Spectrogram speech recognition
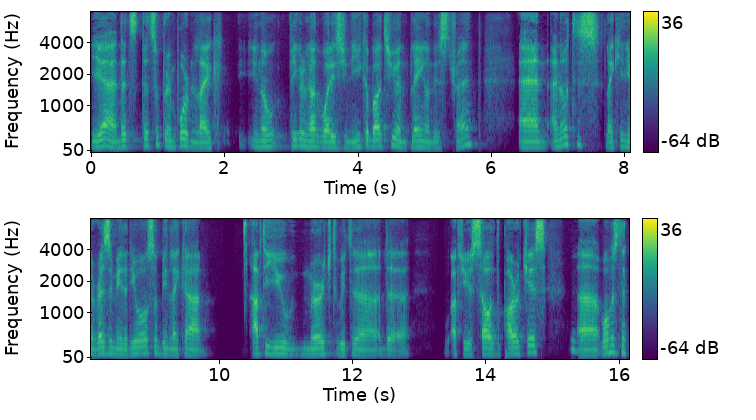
Yeah, that's that's super important. Like you know, figuring out what is unique about you and playing on this strength and I noticed, like in your resume, that you've also been like uh, after you merged with uh, the after you sold the PowerKiss. Mm-hmm. Uh, what was the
